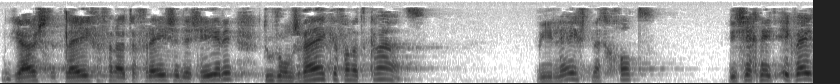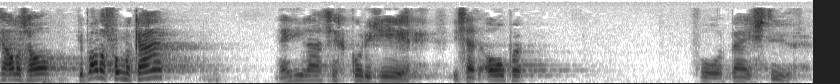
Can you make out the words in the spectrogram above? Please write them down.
Want juist het leven vanuit de vrezen des Heren doet ons wijken van het kwaad. Wie leeft met God, die zegt niet, ik weet alles al, ik heb alles voor elkaar. Nee, die laat zich corrigeren. Die staat open voor bijsturen.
